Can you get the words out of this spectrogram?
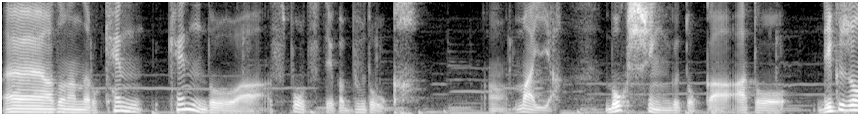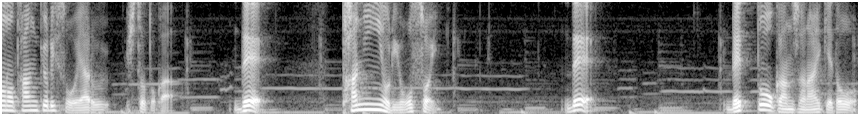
えー、あとなんだろう、剣、剣道はスポーツっていうか武道か。うん、まあいいや。ボクシングとか、あと、陸上の短距離走をやる人とかで、他人より遅い。で、劣等感じゃないけど、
